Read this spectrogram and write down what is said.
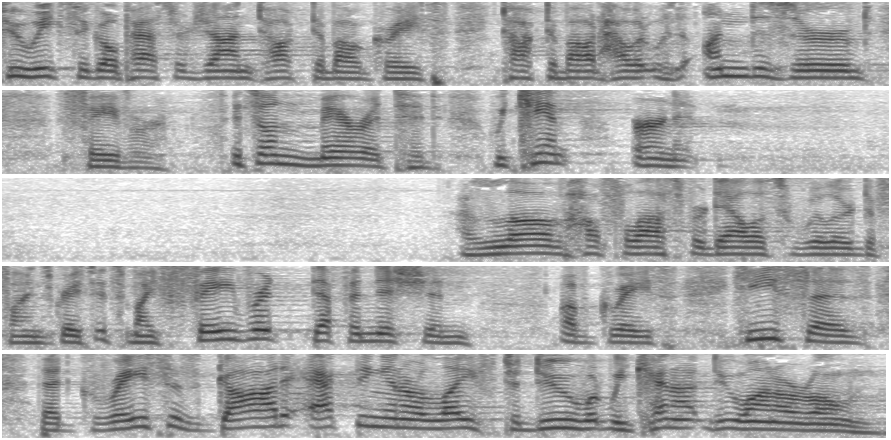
Two weeks ago, Pastor John talked about grace, talked about how it was undeserved favor. It's unmerited. We can't earn it. I love how philosopher Dallas Willard defines grace. It's my favorite definition of grace. He says that grace is God acting in our life to do what we cannot do on our own.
